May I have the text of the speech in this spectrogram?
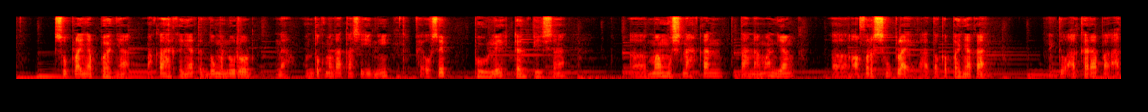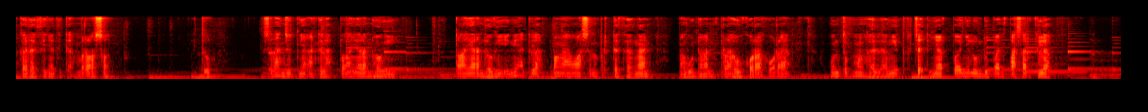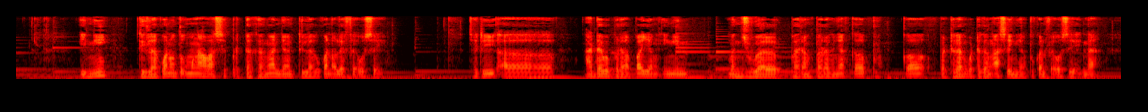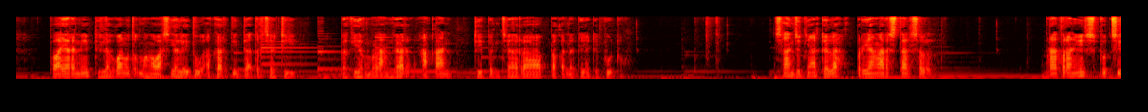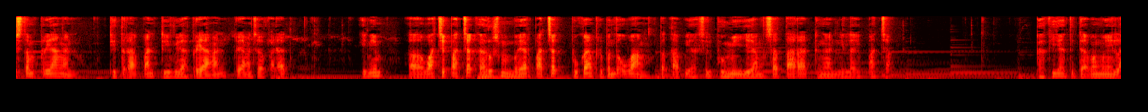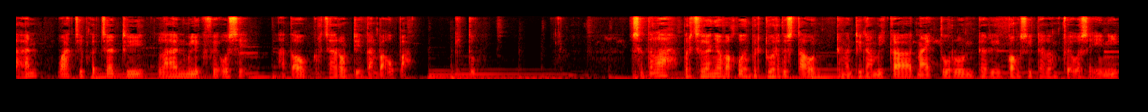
suplainya banyak, maka harganya tentu menurun. Nah, untuk mengatasi ini, VOC boleh dan bisa uh, memusnahkan tanaman yang uh, oversupply atau kebanyakan. Itu agar apa? Agar harganya tidak merosot. Itu. Selanjutnya adalah pelayaran hongi. Pelayaran hongi ini adalah pengawasan perdagangan menggunakan perahu kora-kora untuk menghalangi terjadinya penyelundupan pasar gelap. Ini dilakukan untuk mengawasi perdagangan yang dilakukan oleh VOC. Jadi uh, ada beberapa yang ingin menjual barang-barangnya ke ke pedagang-pedagang asing yang bukan VOC. Nah, pelayaran ini dilakukan untuk mengawasi hal itu agar tidak terjadi. Bagi yang melanggar akan dipenjara bahkan ada yang dibunuh. Selanjutnya adalah priangar stelsel. Peraturan ini disebut sistem priangan diterapkan di wilayah Priangan, Priangan Jawa Barat. Ini e, wajib pajak harus membayar pajak bukan berbentuk uang, tetapi hasil bumi yang setara dengan nilai pajak. Bagi yang tidak mempunyai lahan, wajib kerja di lahan milik VOC atau kerja rodi tanpa upah gitu setelah berjalannya waktu hampir 200 tahun dengan dinamika naik turun dari kongsi dagang VOC ini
